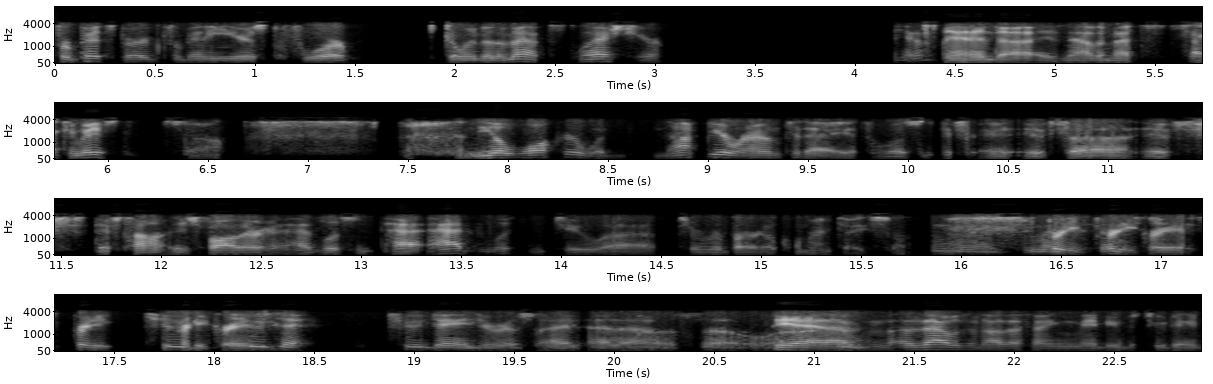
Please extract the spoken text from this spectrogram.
for Pittsburgh for many years before going to the Mets last year, Yep. and uh, is now the Mets second baseman. So Neil Walker would not be around today if it wasn't if if uh, if if Tom, his father had listened had, hadn't listened to uh, to Roberto Clemente. So Mm, pretty pretty crazy, pretty pretty crazy. Too, da- too dangerous. I, I know. So uh, Yeah, that was another thing. Maybe it was too dangerous.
